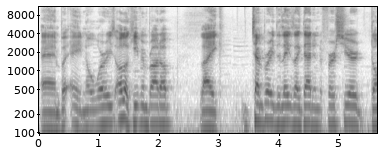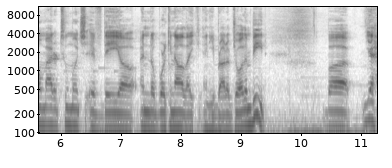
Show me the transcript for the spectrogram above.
And but hey, no worries. Oh look, he even brought up like temporary delays like that in the first year don't matter too much if they uh, end up working out. Like, and he brought up Joel Embiid. But yeah,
